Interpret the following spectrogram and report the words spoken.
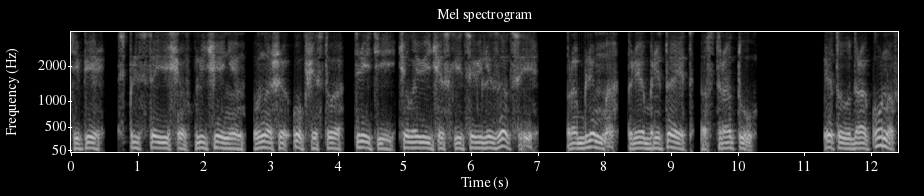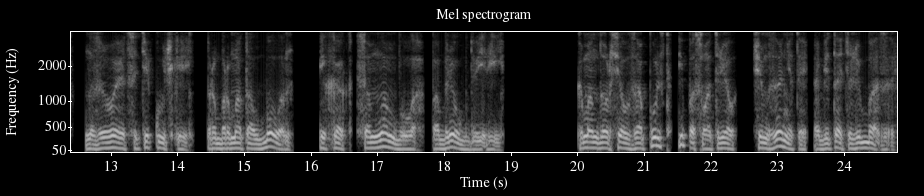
Теперь с предстоящим включением в наше общество третьей человеческой цивилизации проблема приобретает остроту. Это у драконов называется текучкой, пробормотал Болон, и как сомнамбула побрел к двери. Командор сел за пульт и посмотрел, чем заняты обитатели базы.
